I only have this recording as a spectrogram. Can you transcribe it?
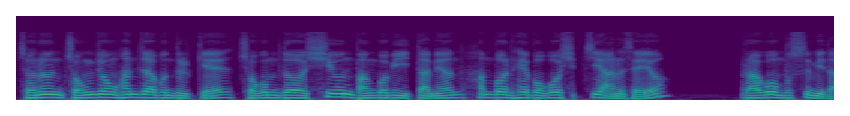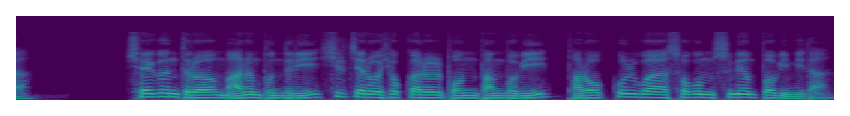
저는 종종 환자분들께 조금 더 쉬운 방법이 있다면 한번 해보고 싶지 않으세요? 라고 묻습니다. 최근 들어 많은 분들이 실제로 효과를 본 방법이 바로 꿀과 소금 수면법입니다.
